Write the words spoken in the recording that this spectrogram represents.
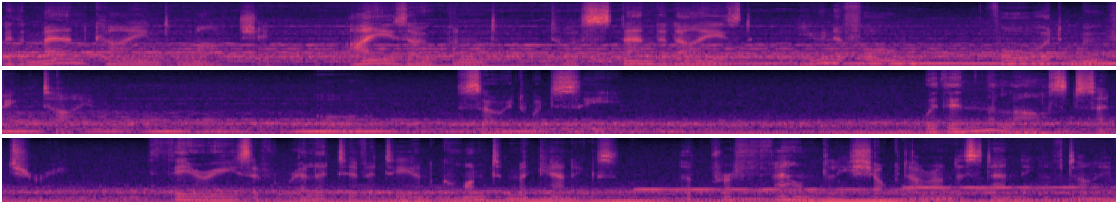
with mankind marching, eyes opened a standardized, uniform, forward-moving time. Or so it would seem. Within the last century, theories of relativity and quantum mechanics have profoundly shocked our understanding of time.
